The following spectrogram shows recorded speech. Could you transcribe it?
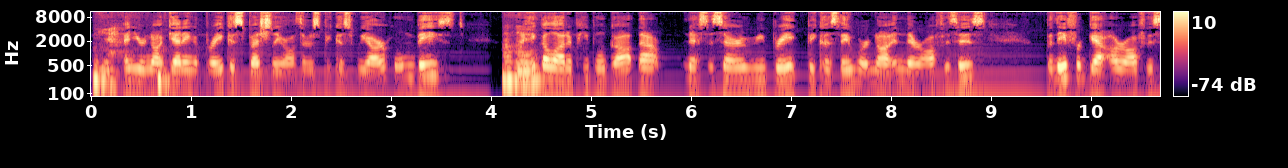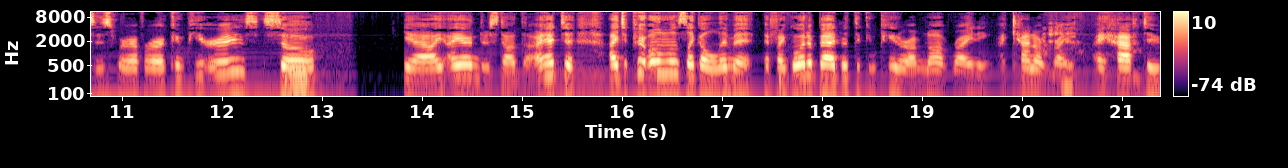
yeah. and you're not getting a break, especially authors because we are home based. Mm-hmm. I think a lot of people got that necessarily break because they were not in their offices, but they forget our offices wherever our computer is. So, mm. yeah, I, I understand that. I had to I had to put almost like a limit. If I go to bed with the computer, I'm not writing. I cannot write. I have to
